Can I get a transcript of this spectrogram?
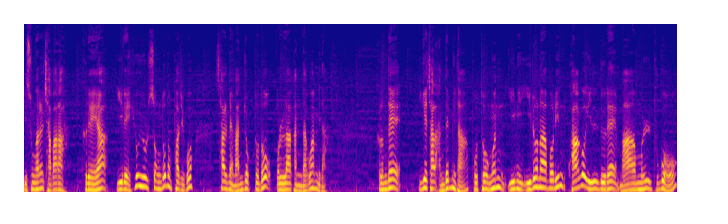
이 순간을 잡아라. 그래야 일의 효율성도 높아지고 삶의 만족도도 올라간다고 합니다. 그런데 이게 잘 안 됩니다. 보통은 이미 일어나 버린 과거 일들의 마음을 두고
